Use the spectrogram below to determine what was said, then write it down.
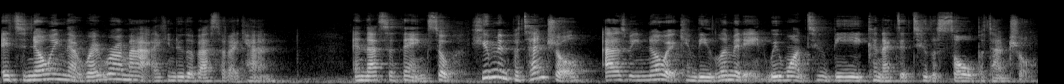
It's knowing that right where I'm at, I can do the best that I can. And that's the thing. So, human potential, as we know it, can be limiting. We want to be connected to the soul potential.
